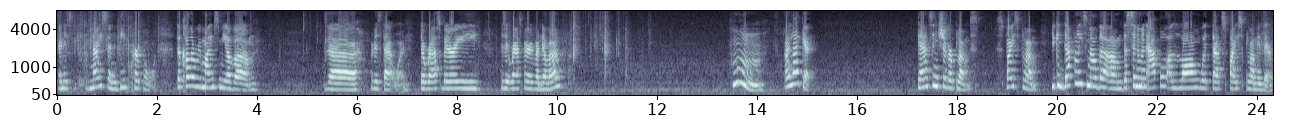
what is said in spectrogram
and it's nice and deep purple. The color reminds me of um the what is that one? The raspberry is it raspberry vanilla? Hmm i like it. Dancing sugar plums spice plum. You can definitely smell the um, the cinnamon apple along with that spice plum in there.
